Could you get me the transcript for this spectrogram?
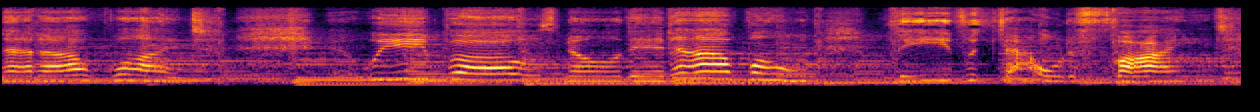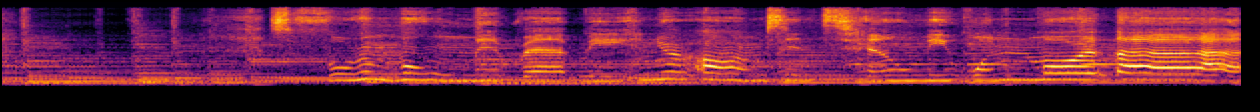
That I want. And we both know that I won't leave without a fight. So for a moment, wrap me in your arms and tell me one more lie.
